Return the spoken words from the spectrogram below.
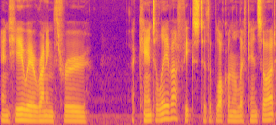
And here we're running through a cantilever fixed to the block on the left hand side.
